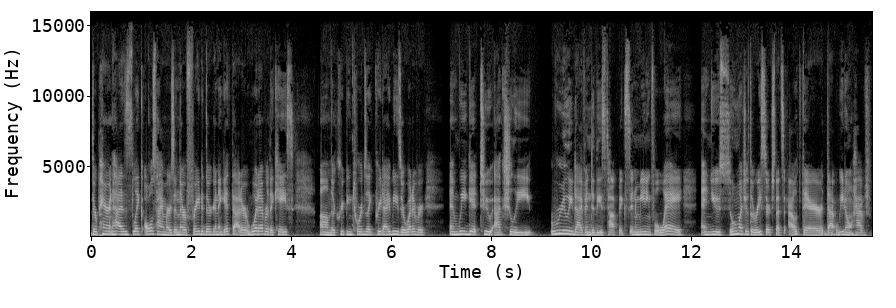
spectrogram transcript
their parent has like Alzheimer's and they're afraid they're going to get that or whatever the case. Um, they're creeping towards like prediabetes or whatever. And we get to actually really dive into these topics in a meaningful way and use so much of the research that's out there that we don't have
